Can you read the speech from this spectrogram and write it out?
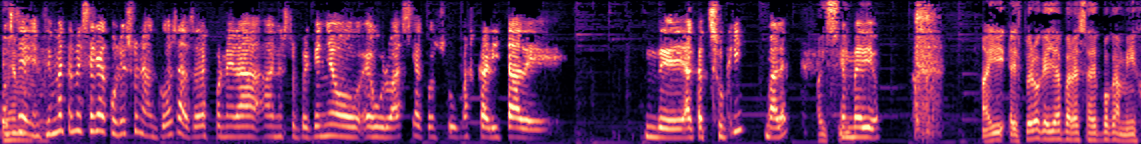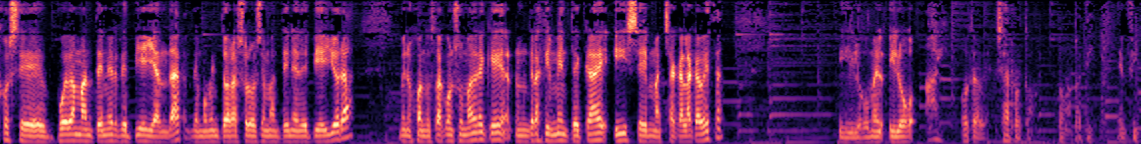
Hostia, Em, encima también sería curioso una cosa, ¿sabes? Poner a, a nuestro pequeño Euroasia con su mascarita de, de Akatsuki, ¿vale? ay, sí. En medio. Ahí, espero que ya para esa época mi hijo se pueda mantener de pie y andar. De momento ahora solo se mantiene de pie y llora, menos cuando está con su madre que grácilmente cae y se machaca la cabeza. Y luego, me- y luego, ay, otra vez, se ha roto. Toma para ti, en fin.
